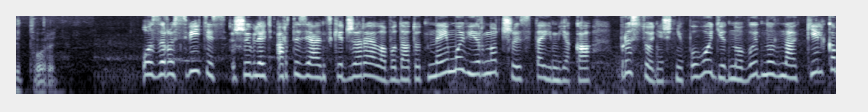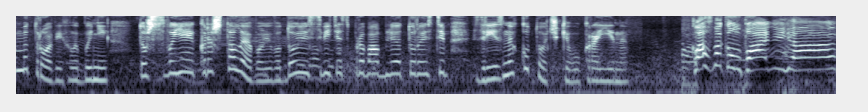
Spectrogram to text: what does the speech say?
відтворення. Озеро Світязь живлять артезіанські джерела. Вода тут неймовірно чиста і м'яка. При сонячній погоді дно видно на кількаметровій глибині. Тож своєю кришталевою водою Світязь приваблює туристів з різних куточків України. Класна компанія,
